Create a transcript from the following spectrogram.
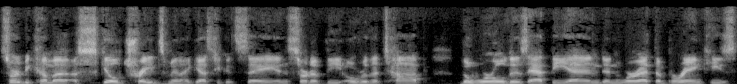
sort of become a, a skilled tradesman, I guess you could say, in sort of the over the top. The world is at the end, and we're at the brink. He's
